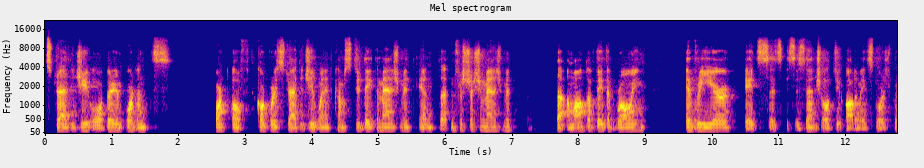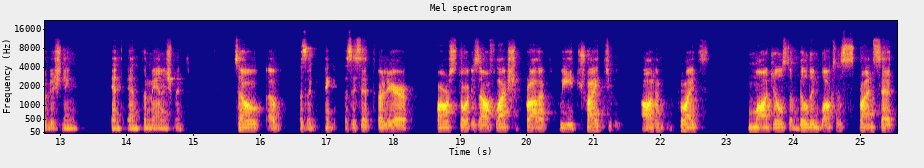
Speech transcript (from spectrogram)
strategy or very important part of corporate strategy when it comes to data management and infrastructure management. The amount of data growing every year, it's, it's, it's essential to automate storage provisioning and, and the management. So uh, as I, as I said earlier, PowerStore is our flagship product. We try to autom- provide modules or building blocks, as Brian said,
